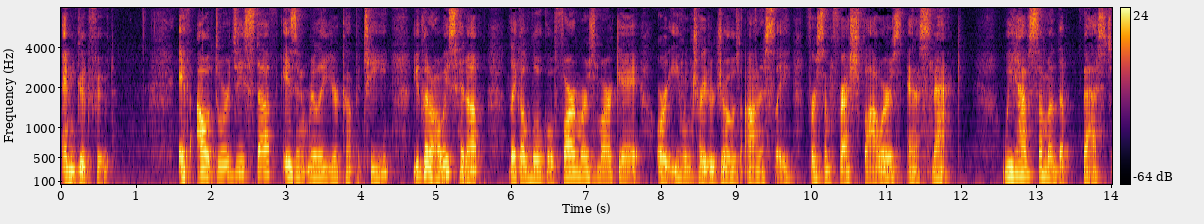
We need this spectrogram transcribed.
and good food. If outdoorsy stuff isn't really your cup of tea, you can always hit up like a local farmer's market or even Trader Joe's, honestly, for some fresh flowers and a snack. We have some of the best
